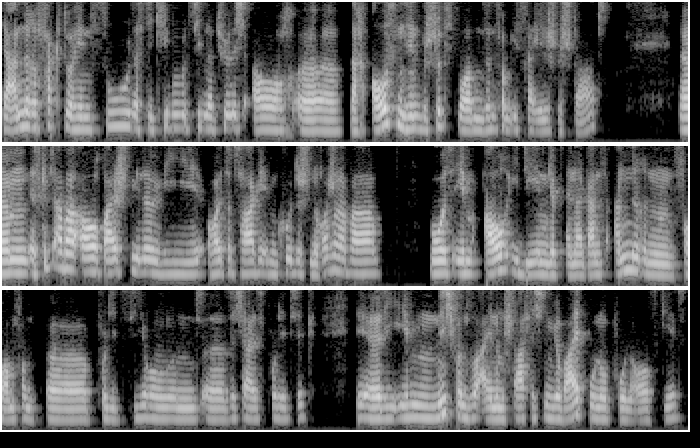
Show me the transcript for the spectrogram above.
der andere Faktor hinzu, dass die Kibbuzim natürlich auch äh, nach außen hin beschützt worden sind vom israelischen Staat. Ähm, es gibt aber auch Beispiele wie heutzutage im kurdischen Rojava, wo es eben auch Ideen gibt einer ganz anderen Form von äh, Polizierung und äh, Sicherheitspolitik, die, äh, die, eben nicht von so einem staatlichen Gewaltmonopol ausgeht,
